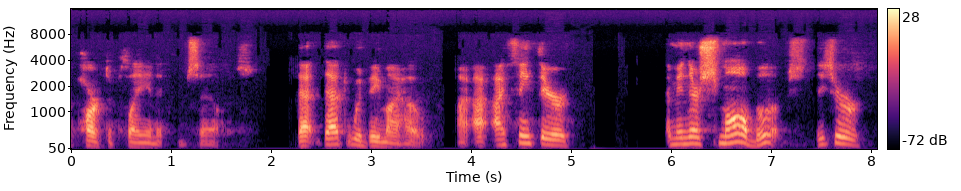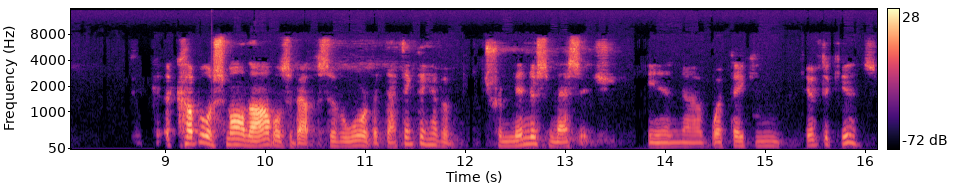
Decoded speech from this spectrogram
part to play in it themselves. That that would be my hope. I, I, I think they're, I mean, they're small books. These are a couple of small novels about the Civil War, but I think they have a tremendous message in uh, what they can give to kids.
